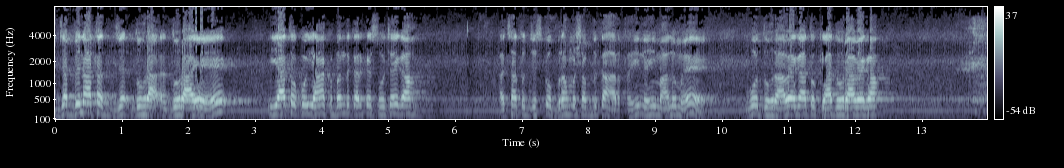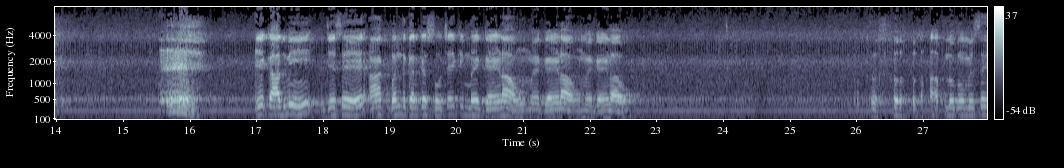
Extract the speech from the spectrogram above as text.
जब बिना दोहराए या तो कोई आँख बंद करके सोचेगा अच्छा तो जिसको ब्रह्म शब्द का अर्थ ही नहीं मालूम है, वो दोहरावेगा तो क्या दोहरावेगा? एक आदमी जैसे आँख बंद करके सोचे कि मैं गैड़ा हूँ, मैं गैड़ा हूँ, मैं गैड़ा हूँ। तो आप लोगों में से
